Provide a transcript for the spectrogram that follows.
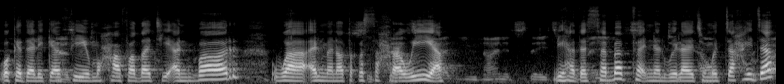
وكذلك في محافظة أنبار والمناطق الصحراوية. لهذا السبب فإن الولايات المتحدة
